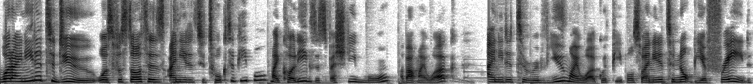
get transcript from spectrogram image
what I needed to do was, for starters, I needed to talk to people, my colleagues especially, more about my work. I needed to review my work with people. So I needed to not be afraid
